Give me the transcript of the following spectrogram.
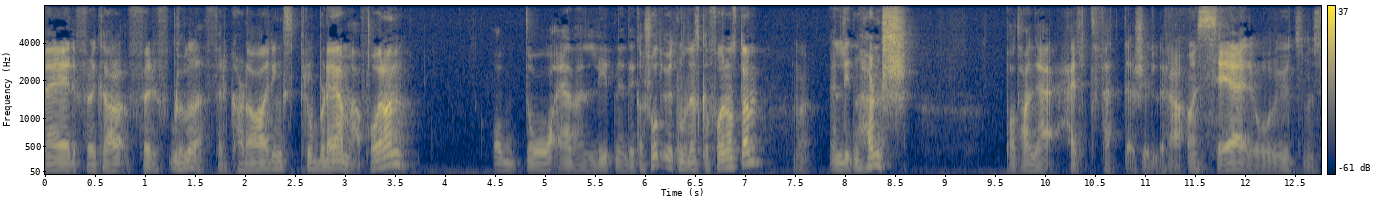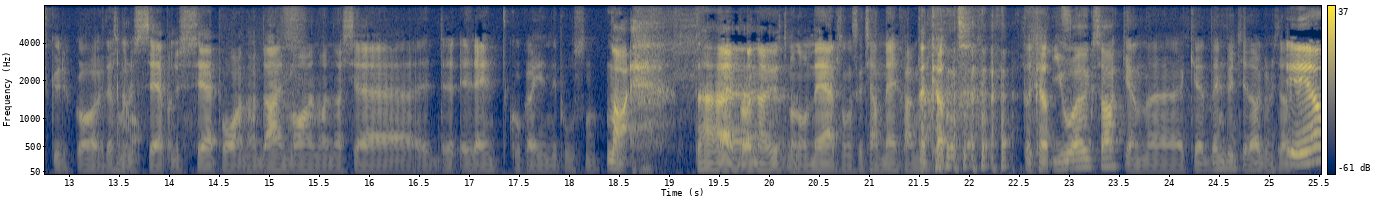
mer forklar, for, forklaringsproblemer får han. Og da er det en liten indikasjon, uten at det skal forhåndsdømme, en liten hunch på at han er helt fette skyldig. Ja, han ser jo ut som en skurk òg. Det er sånn når du ser på, du ser på han, han der mannen, han har ikke rent kokain i posen. Nei. Det er, blanda ut med noe mer, så han skal tjene mer det penger. er cut. Det er cut. Johaug-saken, eh, den begynte i dag, ikke det? Ja,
